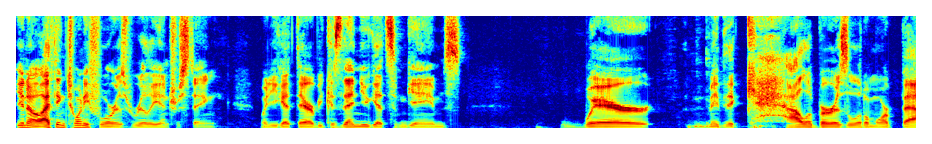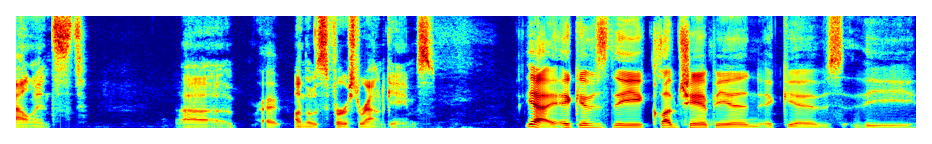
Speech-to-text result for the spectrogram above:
you know, I think 24 is really interesting when you get there because then you get some games where maybe the caliber is a little more balanced uh, Right. on those first round games. Yeah, it gives the club champion, it gives the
